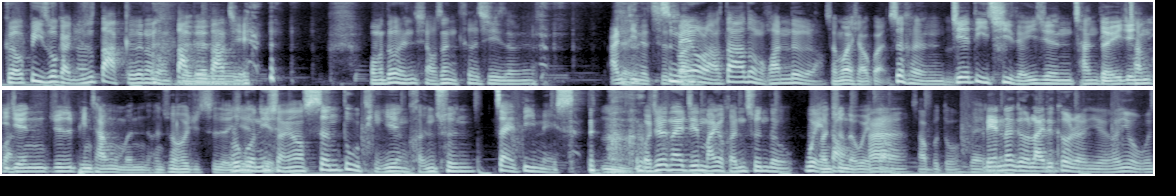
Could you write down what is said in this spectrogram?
隔壁桌，感觉就是大哥那种 大对对对哥大姐，我们都很小声、很客气的，安静的吃饭。是没有啦，大家都很欢乐啦，城外小馆，是很接地气的一间餐厅，对，一餐馆。间一间就是平常我们很村会去吃的一些如果你想要深度体验恒春在地美食，我觉得那一间蛮有恒春的味道恒村，的味道哎差不多。对连那个来的客人也很有文，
